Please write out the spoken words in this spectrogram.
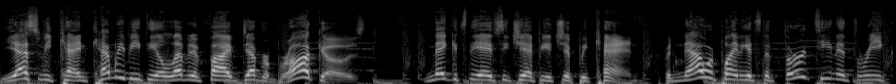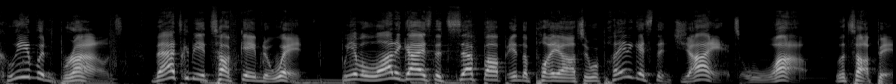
Yes, we can. Can we beat the 11 and 5 Denver Broncos? Make it to the AFC Championship, we can. But now we're playing against the 13 and 3 Cleveland Browns. That's going to be a tough game to win. We have a lot of guys that step up in the playoffs, and we're playing against the Giants. Wow. Let's hop in.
